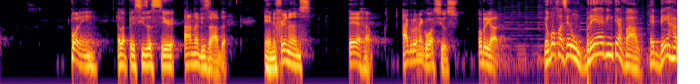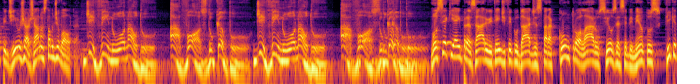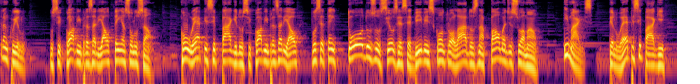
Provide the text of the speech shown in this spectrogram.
Porém, ela precisa ser analisada. Enio Fernandes, Terra, Agronegócios. Obrigado. Eu vou fazer um breve intervalo. É bem rapidinho, já já nós estamos de volta. Divino Ronaldo, a voz do campo. Divino Ronaldo, a voz do campo. Você que é empresário e tem dificuldades para controlar os seus recebimentos, fique tranquilo. O Cicobi Empresarial tem a solução. Com o app Cipag do Cicobi Empresarial, você tem todos os seus recebíveis controlados na palma de sua mão. E mais, pelo app Cipag,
